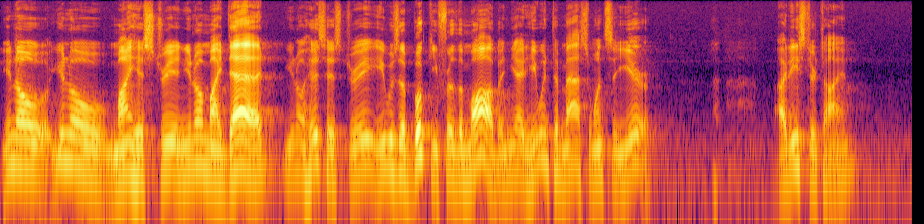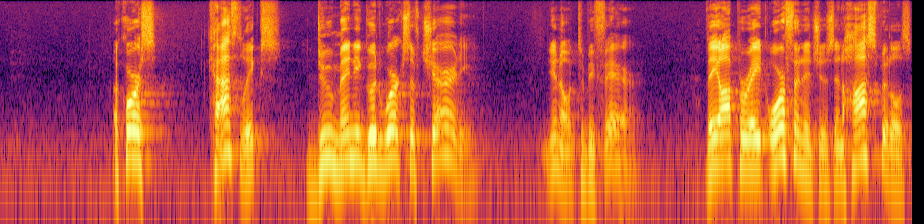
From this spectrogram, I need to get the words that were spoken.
You know, you know my history and you know my dad, you know his history. He was a bookie for the mob and yet he went to Mass once a year at Easter time. Of course, Catholics do many good works of charity, you know, to be fair. They operate orphanages and hospitals.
